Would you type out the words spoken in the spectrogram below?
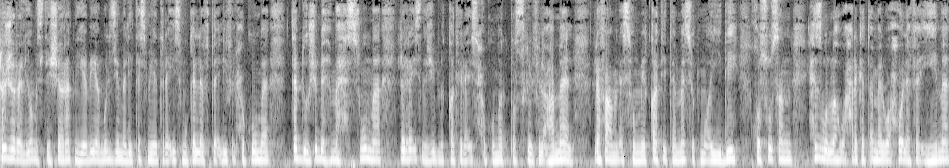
تجرى اليوم استشارات نيابية ملزمة لتسمية رئيس مكلف تأليف الحكومة تبدو شبه محسومة للرئيس نجيب ميقاتي رئيس حكومة تصريف الأعمال. رفع من أسهم ميقاتي تمسك مؤيديه خصوصا حزب الله وحركة أمل وحلفائهما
